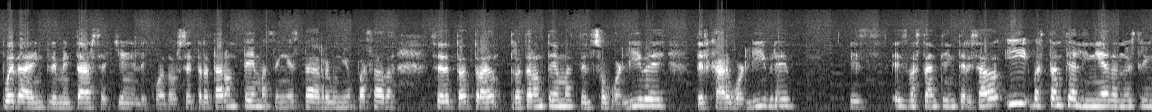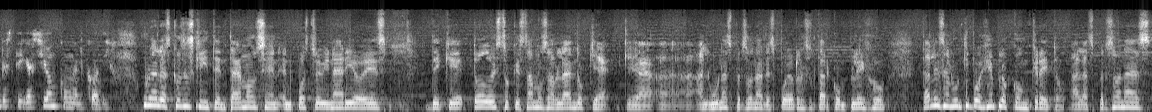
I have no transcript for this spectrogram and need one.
pueda implementarse aquí en el Ecuador. Se trataron temas en esta reunión pasada, se trataron temas del software libre, del hardware libre, es, es, bastante interesado y bastante alineada nuestra investigación con el código. Una de las cosas que intentamos en el postre binario es de que todo esto que estamos hablando, que, que a, algunas personas les puede resultar complejo, darles algún tipo de ejemplo concreto a las personas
